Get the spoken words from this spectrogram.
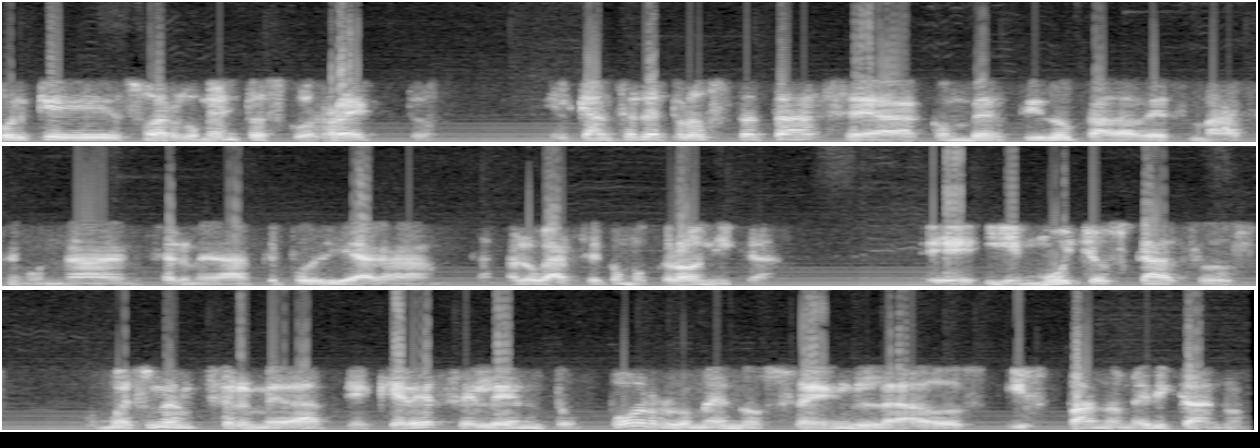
porque su argumento es correcto el cáncer de próstata se ha convertido cada vez más en una enfermedad que podría catalogarse como crónica. Eh, y en muchos casos, como es una enfermedad que crece lento, por lo menos en los hispanoamericanos,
